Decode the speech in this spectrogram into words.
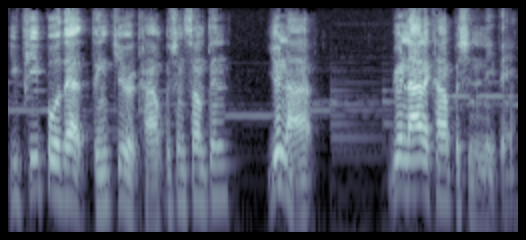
you people that think you're accomplishing something, you're not. You're not accomplishing anything.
